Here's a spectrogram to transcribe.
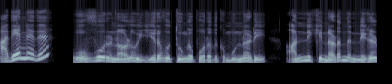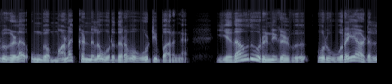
அது என்னது? ஒவ்வொரு நாளும் இரவு தூங்க போறதுக்கு முன்னாடி அன்னிக்கு நடந்த நிகழ்வுகளை உங்க மனக்கண்ணுல ஒரு தடவை ஓட்டி பாருங்க. ஏதாவது ஒரு நிகழ்வு ஒரு உரையாடல்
